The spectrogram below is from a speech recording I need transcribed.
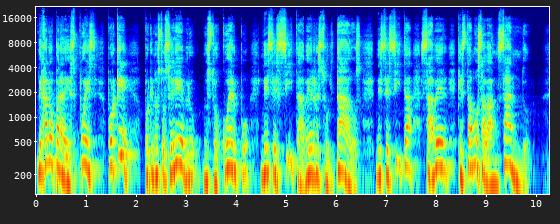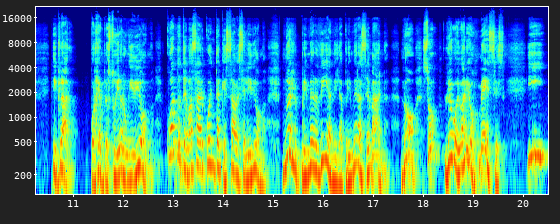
dejarlo para después. ¿Por qué? Porque nuestro cerebro, nuestro cuerpo necesita ver resultados, necesita saber que estamos avanzando. Y claro, por ejemplo, estudiar un idioma. ¿Cuándo te vas a dar cuenta que sabes el idioma? No es el primer día ni la primera semana. No, son luego de varios meses. Y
